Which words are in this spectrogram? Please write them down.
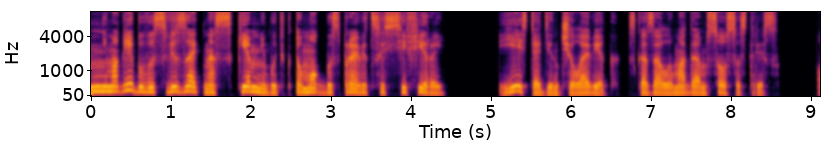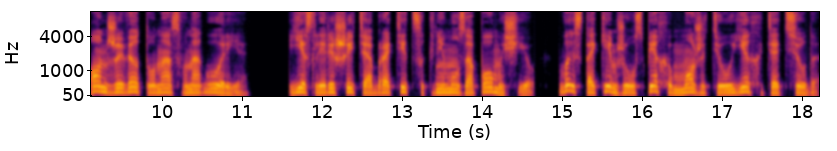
«Не могли бы вы связать нас с кем-нибудь, кто мог бы справиться с Сефирой?» «Есть один человек», — сказала мадам Сосострис. «Он живет у нас в Нагорье. Если решите обратиться к нему за помощью, вы с таким же успехом можете уехать отсюда,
